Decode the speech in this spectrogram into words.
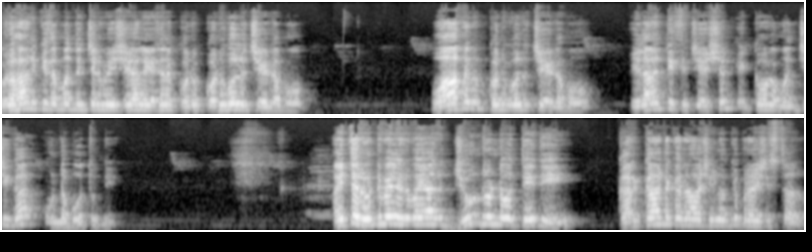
గృహానికి సంబంధించిన విషయాలు ఏదైనా కొను కొనుగోలు చేయడము వాహనం కొనుగోలు చేయడము ఇలాంటి సిచ్యుయేషన్ ఎక్కువగా మంచిగా ఉండబోతుంది. అయితే రెండు వేల ఇరవై ఆరు జూన్ రెండవ తేదీ కర్కాటక రాశిలోకి ప్రవేశిస్తారు.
